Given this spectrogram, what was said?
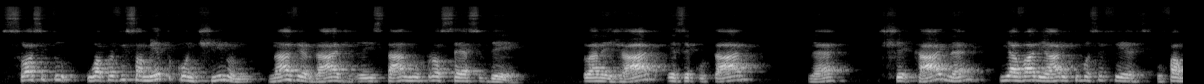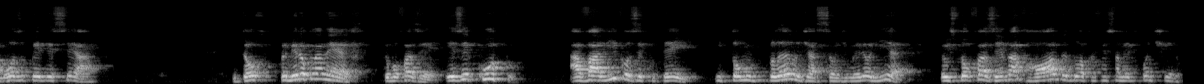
Só se tu, o aperfeiçoamento contínuo, na verdade, ele está no processo de planejar, executar, né, checar, né, e avaliar o que você fez, o famoso PDCA. Então, primeiro eu planejo o que eu vou fazer, executo, avalio que eu executei e tomo um plano de ação de melhoria, eu estou fazendo a roda do aperfeiçoamento contínuo.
